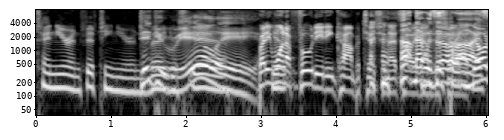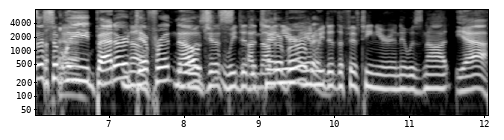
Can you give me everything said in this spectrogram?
10 year and 15 year in Did you Vegas. Yeah. really? But he Yeah. won a food eating competition. That's how he That got was his this. prize. Noticeably better, No. different. No, was- just we did the 10 year bourbon. and we did the 15 year, and it was not. Yeah,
